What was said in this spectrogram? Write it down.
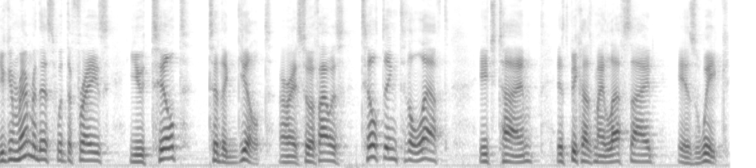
You can remember this with the phrase, you tilt to the guilt. All right, so if I was tilting to the left each time, it's because my left side is weak.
